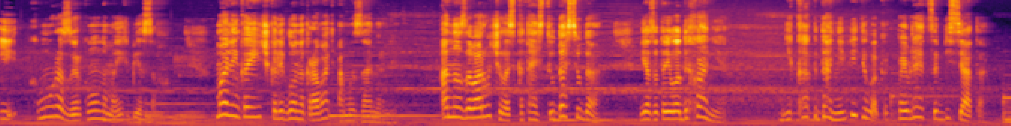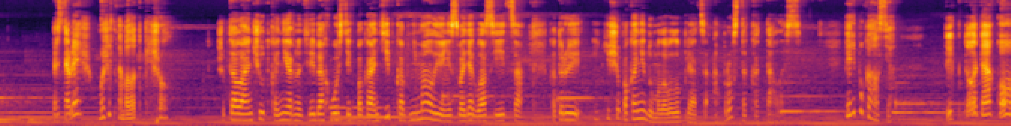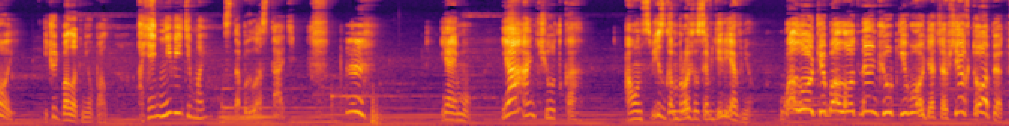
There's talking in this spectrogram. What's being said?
и хмуро зыркнул на моих бесов. Маленькое яичко легло на кровать, а мы замерли. Оно заворочилось, катаясь туда-сюда. Я затаила дыхание. Никогда не видела, как появляется бесята. Представляешь, мужик на болото пришел. Шептала Анчутка, нервно теребя хвостик, пока Антипка обнимала ее, не сводя глаз яйца, которое еще пока не думала вылупляться, а просто каталась. Перепугался. Ты кто такой? И чуть в болото не упал. А я невидимой забыла стать. М. Я ему, я Анчутка. А он с визгом бросился в деревню. В болоте болотные анчутки водятся, всех топят.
